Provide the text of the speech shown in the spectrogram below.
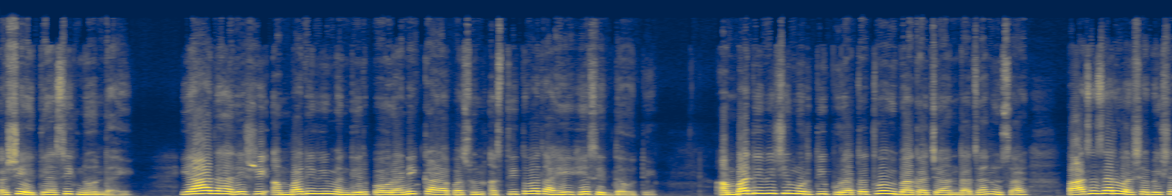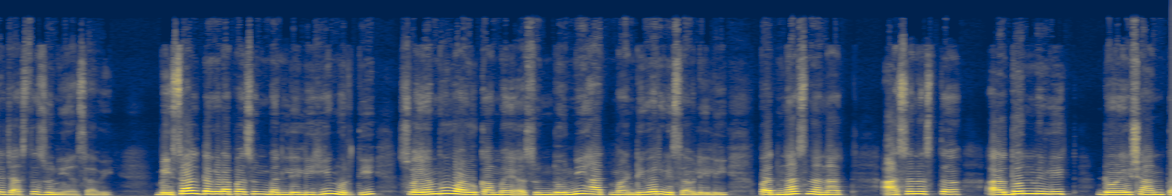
अशी ऐतिहासिक नोंद आहे. या आधारे श्री अंबादेवी मंदिर पौराणिक काळापासून अस्तित्वात आहे हे सिद्ध होते. अंबादेवीची मूर्ती पुरातत्व विभागाच्या अंदाजानुसार पाच हजार वर्षापेक्षा जास्त जुनी असावी. बेसाल दगडापासून बनलेली ही मूर्ती स्वयंभू वाळुकामय असून दोन्ही हात मांडीवर विसावलेली पद्मासनात आसनस्थ अर्धोन्मिलित डोळे शांत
